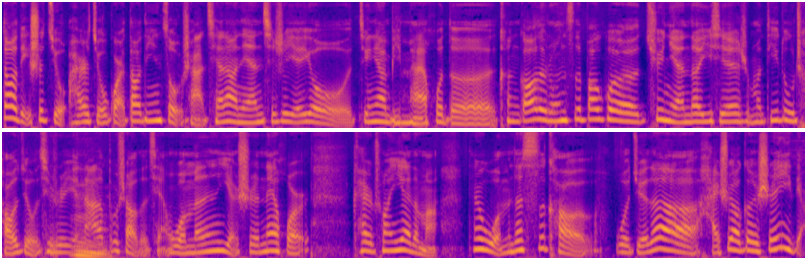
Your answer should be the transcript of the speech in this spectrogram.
到底是酒还是酒馆？到底你走啥？前两年其实也有精酿品牌获得很高的融资，包括去年的一些什么低度炒酒，其实也拿了不少的钱。我们也是那会儿开始创业的嘛，但是我们的思考，我觉得还是要更深一点。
